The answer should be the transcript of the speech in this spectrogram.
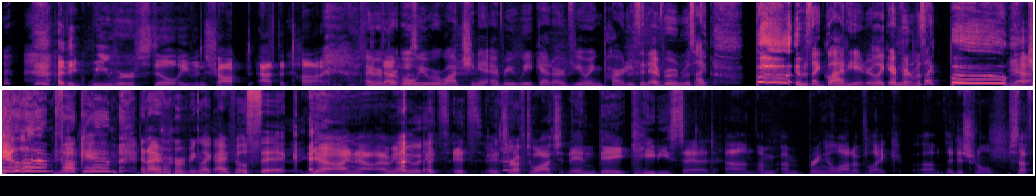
I think we were still even shocked at the time. i remember that well we were watching it every week at our viewing parties and everyone was like boo it was like gladiator like everyone Yeah. was like boo Yeah. kill him Yeah. fuck him and i remember being like i feel sick yeah, I know. I mean, it, it's it's it's rough to watch. And they, Katie said, um, I'm I'm bringing a lot of like um, additional stuff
